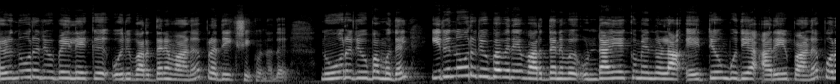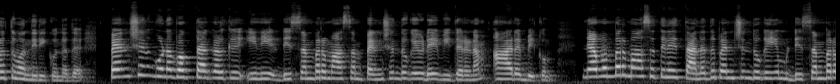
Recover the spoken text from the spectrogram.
എഴുന്നൂറ് രൂപയിലേക്ക് ഒരു വർധനവാണ് പ്രതീക്ഷിക്കുന്നത്. നൂറ് രൂപ മുതൽ ഇരുന്നൂറ് രൂപ വരെ വർധനവ് ഉണ്ടായേക്കുമെന്നുള്ള ഏറ്റവും പുതിയ അറിയിപ്പാണ് പുറത്തു വന്നിരിക്കുന്നത്. പെൻഷൻ ഗുണഭോക്താക്കൾക്ക് ഇനി ഡിസംബർ മാസം പെൻഷൻ തുകയുടെ വിതരണം ആരംഭിക്കും. നവംബർ മാസത്തിലെ തനത് പെൻഷൻ തുകയും ഡിസംബർ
